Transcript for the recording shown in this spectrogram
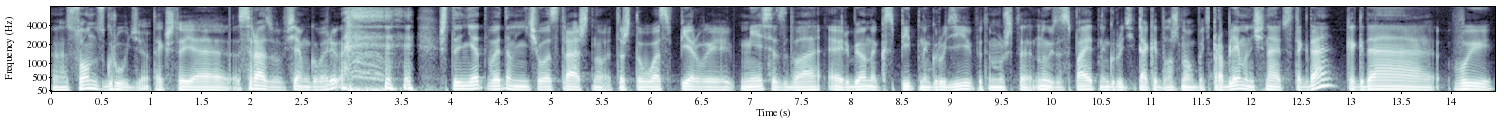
э, сон с грудью. Так что я сразу всем говорю, что нет в этом ничего страшного. То, что у вас в первый месяц-два ребенок спит на груди, потому что, ну, и засыпает на груди, так и должно быть. Проблемы начинаются тогда, когда вы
